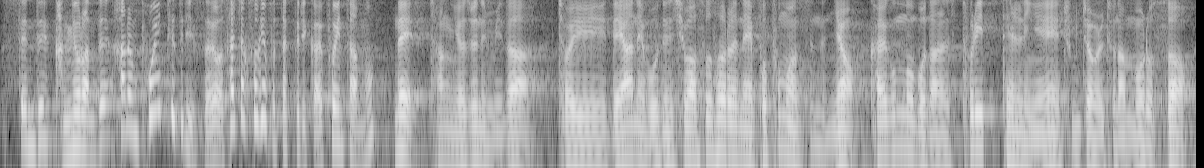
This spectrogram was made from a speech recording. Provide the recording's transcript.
센데 강렬한데 하는 포인트들이 있어요. 살짝 소개 부탁드릴까요? 포인트 안무? 네, 장여준입니다. 저희 내 안의 모든 시와 소설은의 퍼포먼스는요 칼군무보다는 스토리텔링에 중점을 둔 안무로서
